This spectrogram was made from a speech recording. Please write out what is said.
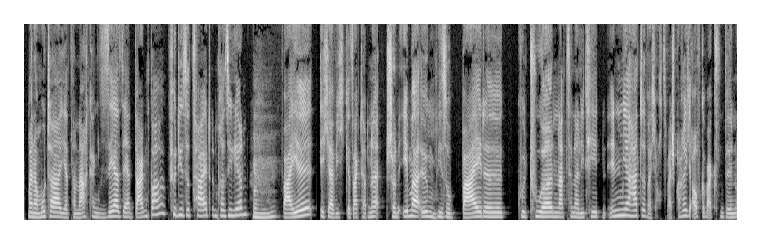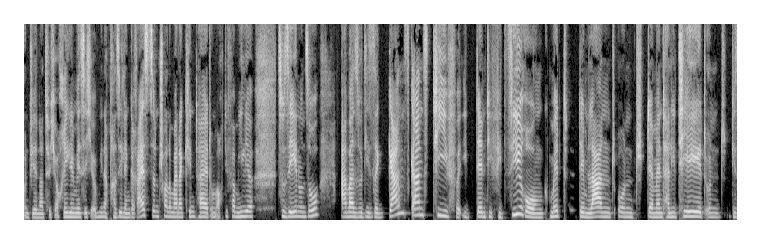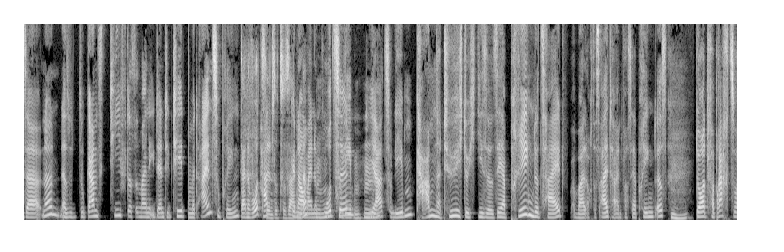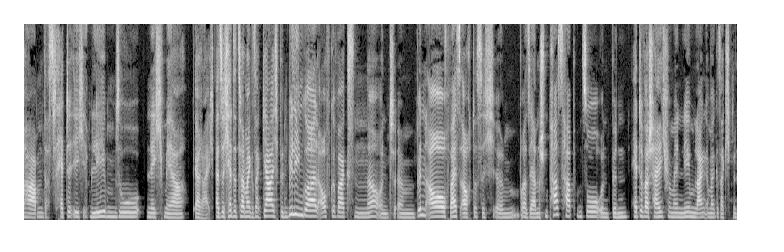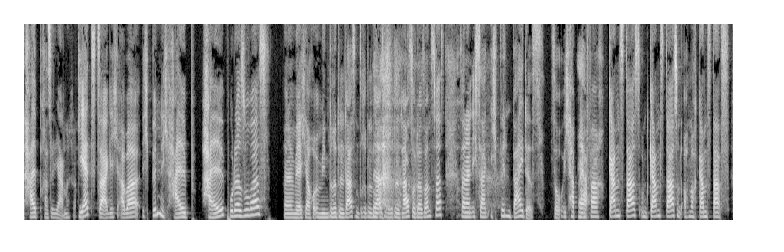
meiner Mutter jetzt im Nachgang sehr, sehr dankbar für diese Zeit in Brasilien, mhm. weil ich ja, wie ich gesagt habe, ne, schon immer irgendwie so beide Kulturen, Nationalitäten in mir hatte, weil ich auch zweisprachig aufgewachsen bin und wir natürlich auch regelmäßig irgendwie nach Brasilien gereist sind, schon in meiner Kindheit, um auch die Familie zu sehen und so. Aber so diese ganz, ganz tiefe Identifizierung mit dem Land und der Mentalität und dieser, ne, also so ganz tief das in meine Identität mit einzubringen. Deine Wurzeln hat, sozusagen. Genau, ne? meine mhm, Wurzeln. Zu leben. Mhm. Ja, zu leben. Kam natürlich durch diese sehr prägende Zeit, weil auch das Alter einfach sehr prägend ist, mhm. dort verbracht zu haben. Das hätte ich im Leben so nicht mehr erreicht. Also ich hätte zweimal gesagt, ja, ich bin bilingual aufgewachsen ne, und ähm, bin auch, weiß auch, dass ich ähm, brasilianischen Pass habe und so und bin, hätte wahrscheinlich für mein Leben lang immer gesagt, ich bin halb Brasilianerin. Jetzt sage ich aber, ich bin nicht halb, halb oder sowas. Dann wäre ich auch irgendwie ein Drittel das, ein Drittel das, ja. ein Drittel das oder sonst was, sondern ich sage, ich bin beides. So, ich habe ja. einfach ganz das und ganz das und auch noch ganz das.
